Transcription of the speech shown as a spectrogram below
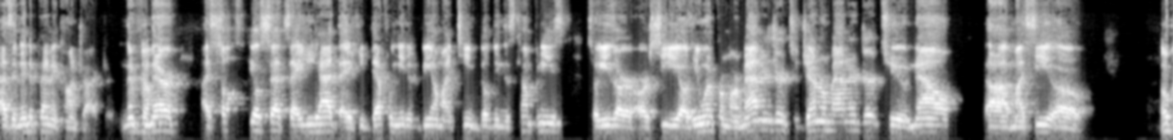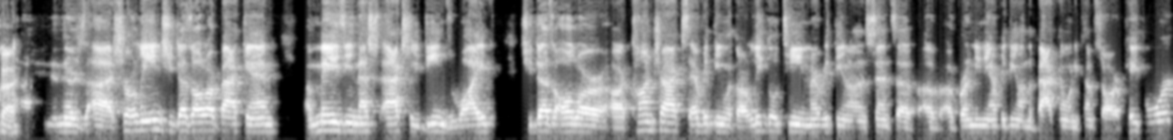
as an independent contractor. And then from Yeah. there, I saw skill sets that he had that he definitely needed to be on my team building these companies. So he's our, our CEO. He went from our manager to general manager to now uh, my CEO. Okay. And then there's uh, Charlene. She does all our back end. Amazing. That's actually Dean's wife. She does all our, our contracts, everything with our legal team, everything on the sense of, of, of running everything on the back end when it comes to our paperwork.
